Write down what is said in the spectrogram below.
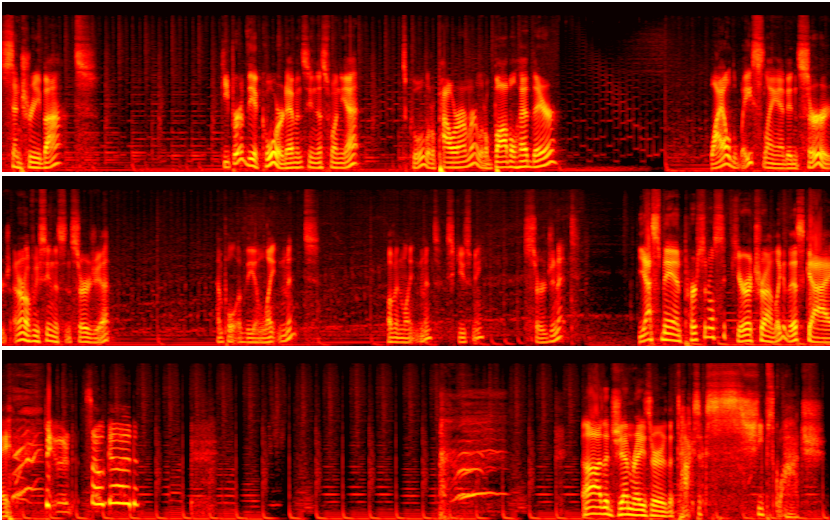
Sentry Bot. Keeper of the Accord. Haven't seen this one yet. It's cool. little power armor, little bobblehead there. Wild Wasteland in Surge. I don't know if we've seen this in Surge yet. Temple of the Enlightenment. Of Enlightenment, excuse me. Surge in it. Yes, man. Personal Securitron. Look at this guy. Dude, so good. ah, the Gem Razor, the Toxic Sheep Squatch.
